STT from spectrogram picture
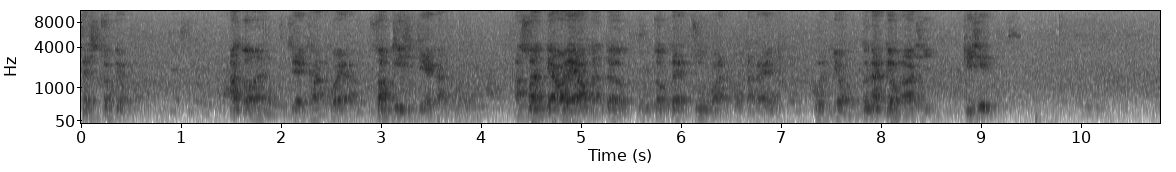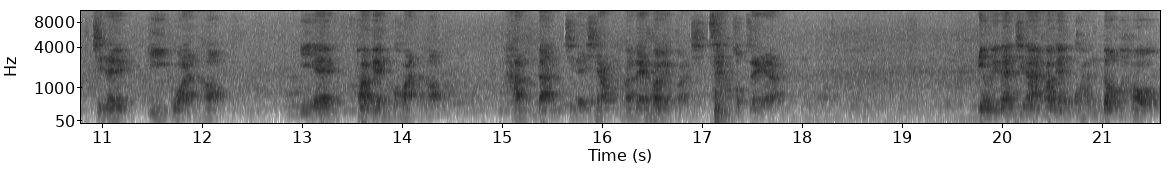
这是最重要。啊，当然一个工课啊，选举是一个工课。啊，选调了，咱就有足侪资源，互大家运用。更较重要是，其实一个议员吼，伊的发言权吼，含咱一个社会团体发言权是差足侪啦。因为咱即个发言权拢互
